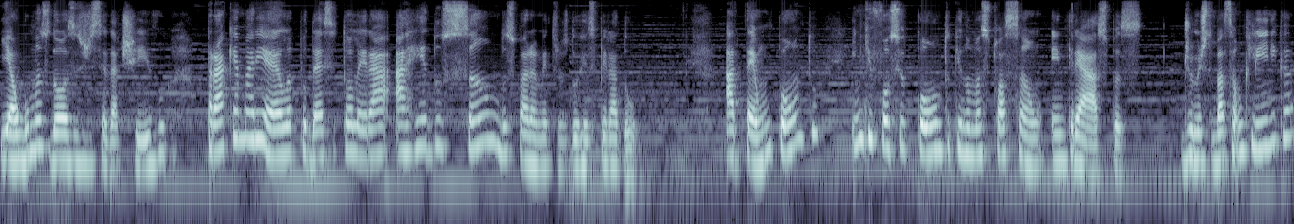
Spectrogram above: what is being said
e algumas doses de sedativo para que a Mariela pudesse tolerar a redução dos parâmetros do respirador. Até um ponto em que fosse o ponto que, numa situação, entre aspas, de uma estubação clínica,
